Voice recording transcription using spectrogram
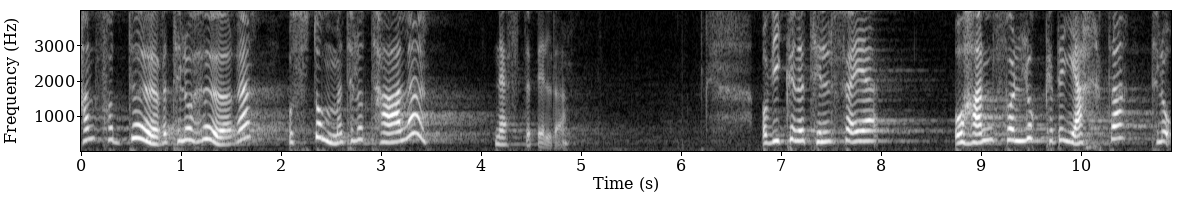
Han får døve til å høre og stumme til å tale. Neste bilde. Og vi kunne tilføye og han får lukkede hjertet til å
